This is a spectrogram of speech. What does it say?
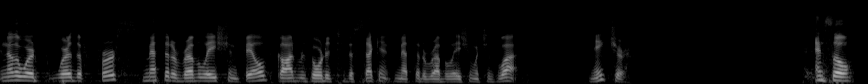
In other words, where the first method of revelation failed, God resorted to the second method of revelation, which is what? Nature. And so,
